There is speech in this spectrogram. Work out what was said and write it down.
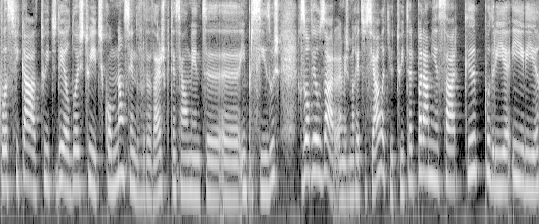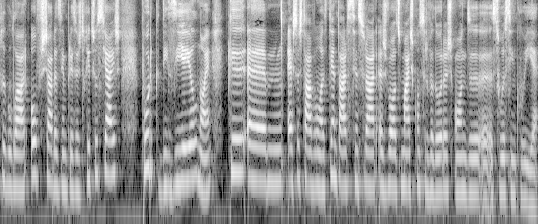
classificado tweets dele, dois tweets, como não sendo verdadeiros, potencialmente uh, imprecisos, resolveu usar a mesma rede social, aqui o Twitter, para ameaçar que poderia e iria regular ou fechar as empresas de redes sociais, porque dizia ele, não é, que um, estas estavam a tentar censurar as vozes mais conservadoras, onde uh, a sua se incluía.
